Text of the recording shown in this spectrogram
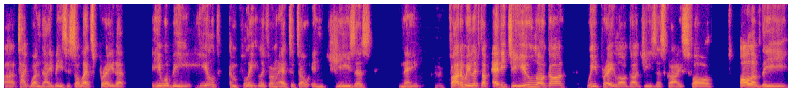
uh, type 1 diabetes. So let's pray that he will be healed completely from head to toe in Jesus' name. Father, we lift up Eddie to you, Lord God. We pray, Lord God, Jesus Christ, for all of the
